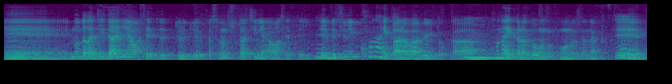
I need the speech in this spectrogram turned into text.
えーもうだから時代に合わせてるというかその人たちに合わせていて、うん。別に来ないから悪いとか、うん。来ないからどうのこうのじゃなくて、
